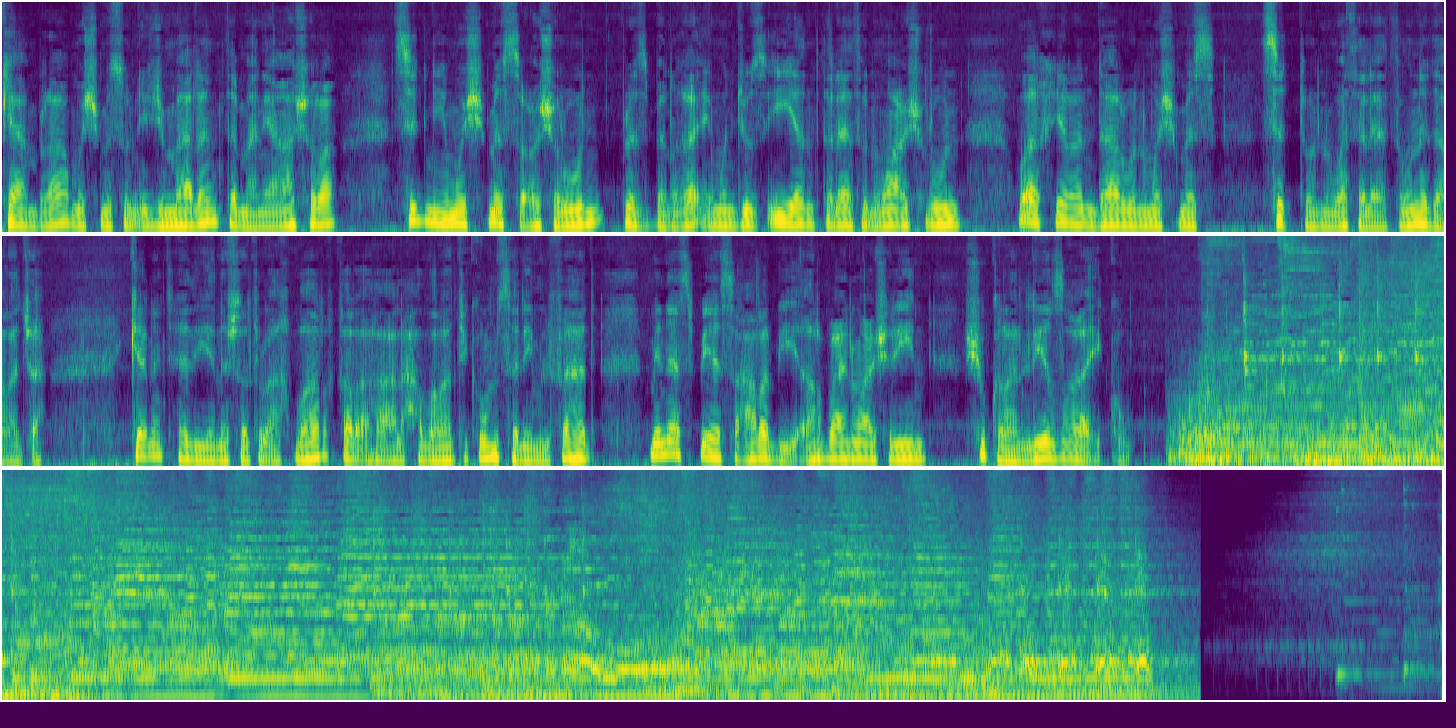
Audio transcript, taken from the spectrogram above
كامبرا مشمس إجمالا 18 سيدني مشمس 20 بريسبن غائم جزئيا 23 وأخيرا داروين مشمس 36 درجة. كانت هذه نشرة الأخبار قرأها على حضراتكم سليم الفهد من أس بي أس عربي 24 شكرا لإصغائكم.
